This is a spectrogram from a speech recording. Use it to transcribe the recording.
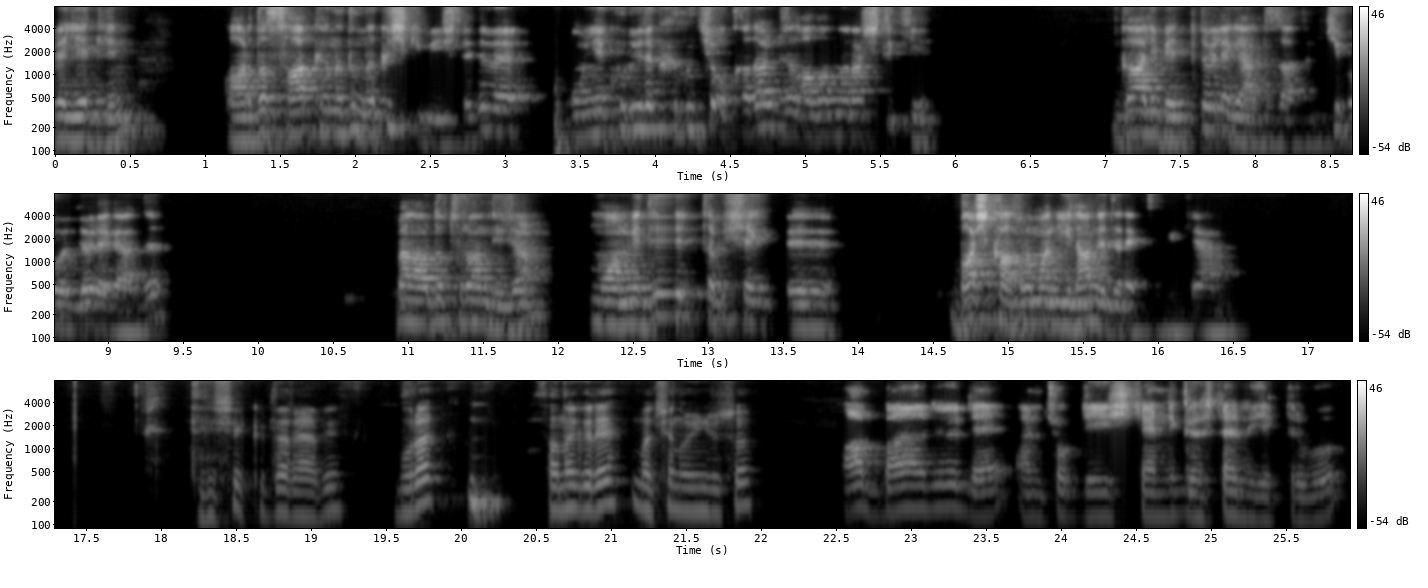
ve Yedlin. Arda sağ kanadı nakış gibi işledi ve Onyekuru ile Kılıç'ı o kadar güzel alanlar açtı ki galibiyette öyle geldi zaten. İki gol de öyle geldi. Ben Arda Turan diyeceğim. Muhammed'i tabii şey e, baş kahraman ilan ederek tabii ki yani. Teşekkürler abi. Burak sana göre maçın oyuncusu? Abi bana göre de hani çok değişkenlik göstermeyecektir bu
